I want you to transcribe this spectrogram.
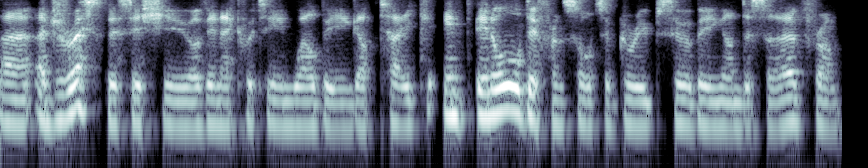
uh, address this issue of inequity and well-being uptake in, in all different sorts of groups who are being underserved, from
